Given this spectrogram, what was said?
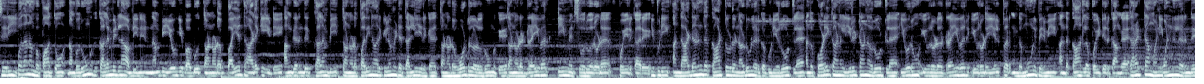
சரி இப்பதான் நம்ம பார்த்தோம். நம்ம ரூமுக்கு கிளம்பிடலாம் அப்படின்னு நம்பி யோகி பாபு தன்னோட பயத்தை அடக்கிக்கிட்டே அங்கிருந்து கிளம்பி தன்னோட பதினாறு கிலோமீட்டர் தள்ளி இருக்க தன்னோட ஹோட்டலோட ரூமுக்கு தன்னோட டிரைவர் டீம்மேட்ஸ் ஒருவரோட போயிருக்காரு. இப்படி அந்த அடர்ந்த காட்டோட நடுவுல இருக்கக்கூடிய ரோட்ல அந்த கொடைக்கானல் இருட்டான ரோட்ல இவரும் இவரோட டிரைவர் இவரோட ஹெல்ப்பர் இந்த மூணு பேருமே அந்த கார்ல போயிட்டு இருக்காங்க. கரெக்டா மணி ஒன்னுல இருந்து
